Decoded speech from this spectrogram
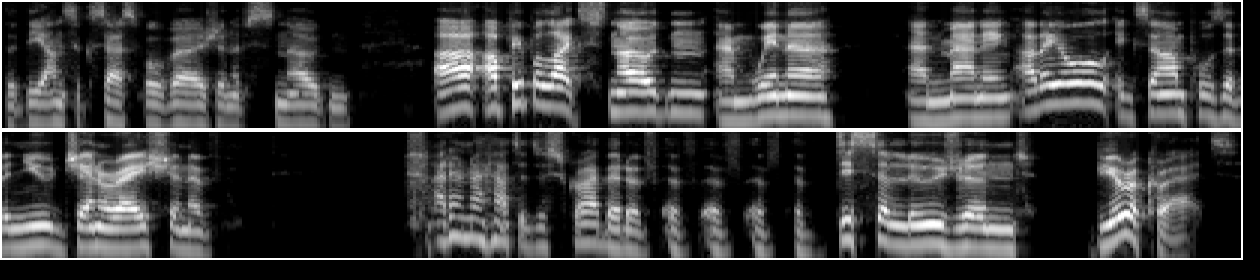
the, the unsuccessful version of Snowden. Uh, are people like Snowden and Winner and Manning are they all examples of a new generation of I don't know how to describe it of of of, of, of disillusioned bureaucrats?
